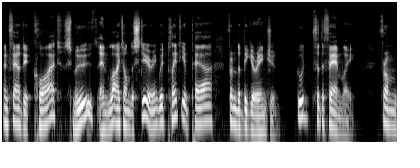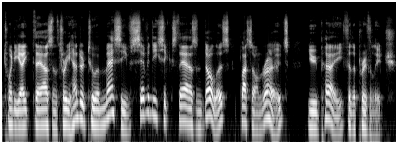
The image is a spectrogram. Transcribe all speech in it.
and found it quiet, smooth, and light on the steering with plenty of power from the bigger engine. Good for the family. From 28,300 to a massive $76,000 plus on roads, you pay for the privilege.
